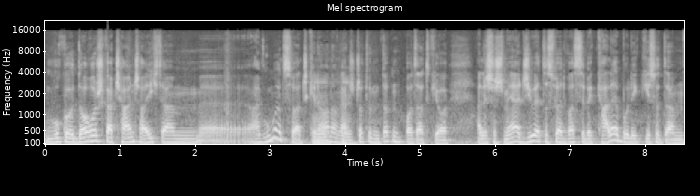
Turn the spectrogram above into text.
Woko Doroška Čanča ich tam uh, Wumercoč, keine Ahnung, mm. dort und dort podzatko. Ale še šmeja džive, to su was se bekale boli, ki so tam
